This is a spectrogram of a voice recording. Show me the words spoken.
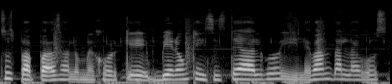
tus papás a lo mejor que vieron que hiciste algo y levantan la voz.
